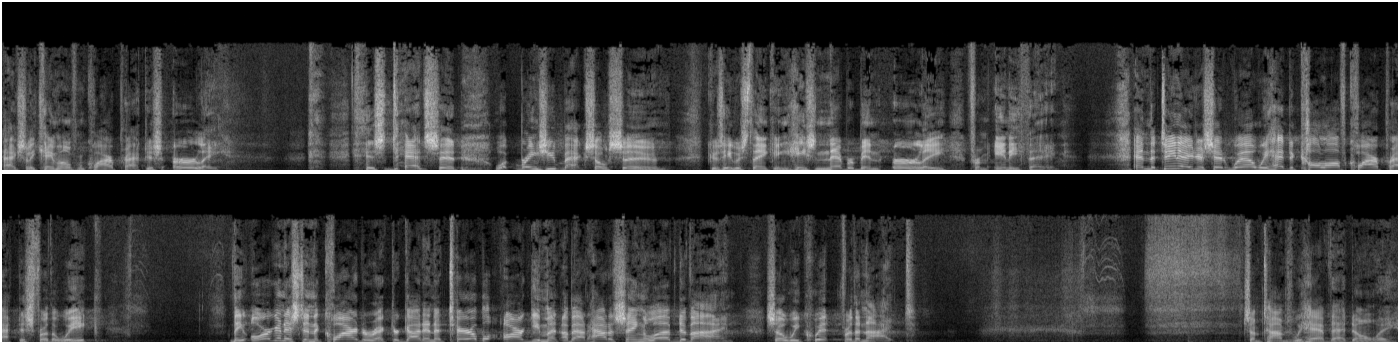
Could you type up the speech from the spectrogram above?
actually came home from choir practice early. His dad said, What brings you back so soon? Because he was thinking, He's never been early from anything. And the teenager said, Well, we had to call off choir practice for the week. The organist and the choir director got in a terrible argument about how to sing Love Divine, so we quit for the night. Sometimes we have that, don't we?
